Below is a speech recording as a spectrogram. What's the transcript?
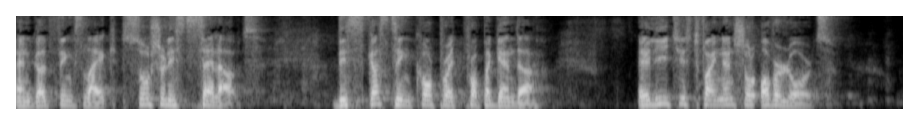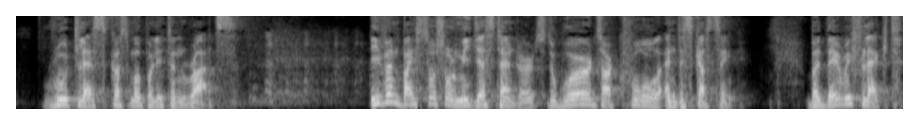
and got things like socialist sellout, disgusting corporate propaganda, elitist financial overlords, rootless cosmopolitan rats. Even by social media standards, the words are cruel and disgusting, but they reflect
